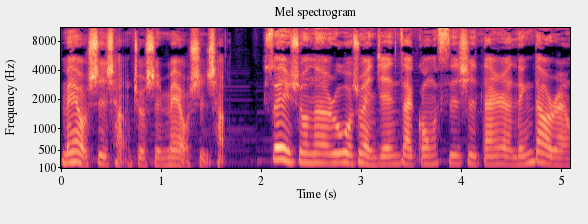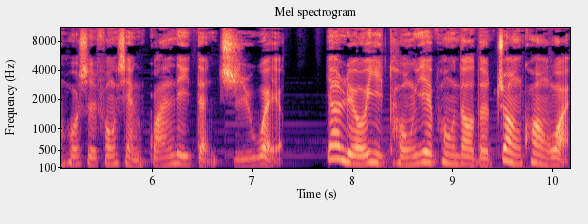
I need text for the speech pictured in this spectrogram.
没有市场就是没有市场。所以说呢，如果说你今天在公司是担任领导人或是风险管理等职位，要留意同业碰到的状况外，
